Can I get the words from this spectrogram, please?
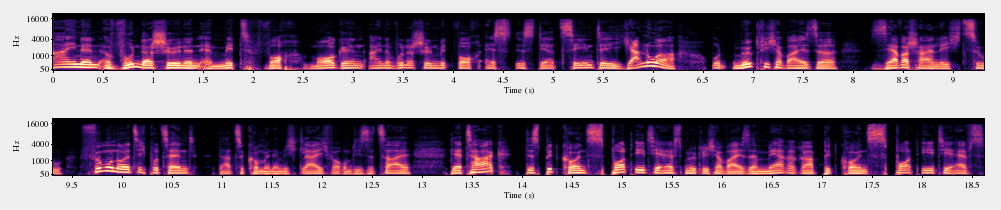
Einen wunderschönen Mittwochmorgen, einen wunderschönen Mittwoch. Es ist der 10. Januar und möglicherweise sehr wahrscheinlich zu 95 Prozent, dazu kommen wir nämlich gleich, warum diese Zahl, der Tag des Bitcoin Spot ETFs, möglicherweise mehrerer Bitcoin Spot ETFs.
